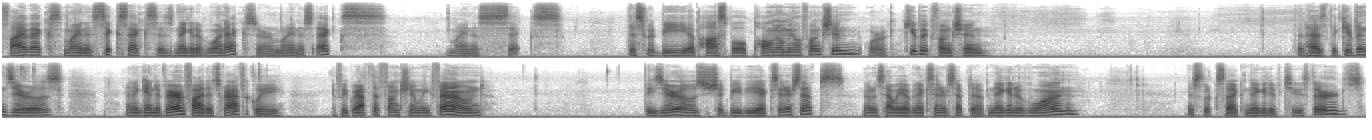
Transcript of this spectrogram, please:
5x minus 6x is negative 1x, or minus x minus 6. This would be a possible polynomial function or cubic function that has the given zeros. And again, to verify this graphically, if we graph the function we found, the zeros should be the x-intercepts. Notice how we have an x-intercept of negative 1. This looks like negative 2 thirds.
